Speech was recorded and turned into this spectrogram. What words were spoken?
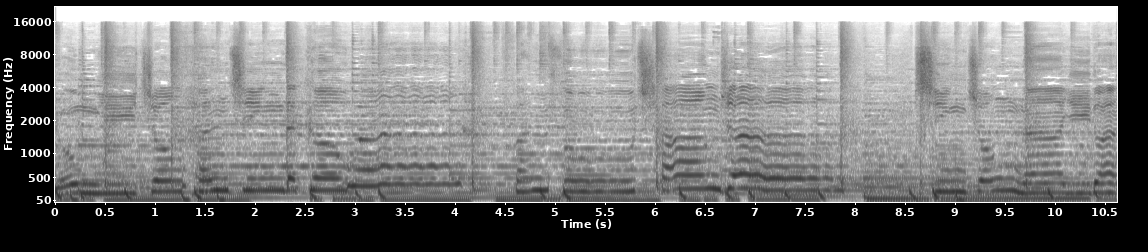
用一种很轻的口吻反复唱着心中那一段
